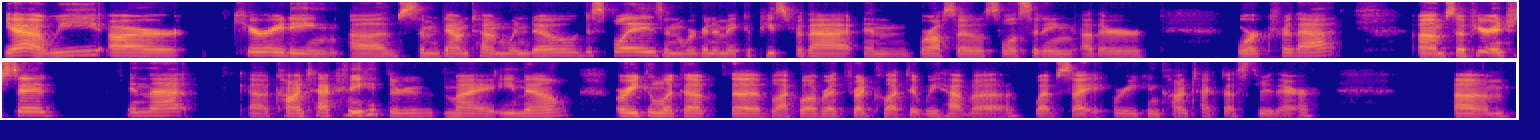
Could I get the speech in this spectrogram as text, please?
Yeah, we are curating uh, some downtown window displays and we're going to make a piece for that. And we're also soliciting other work for that. Um, so if you're interested in that, uh, contact me through my email, or you can look up the Blackwell Red Thread Collective. We have a website where you can contact us through there. Um,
